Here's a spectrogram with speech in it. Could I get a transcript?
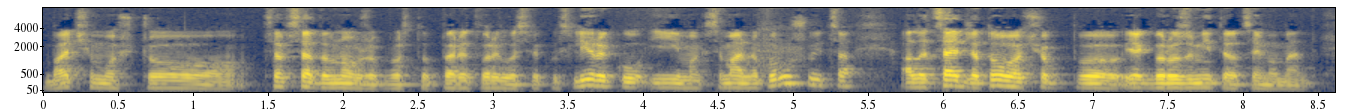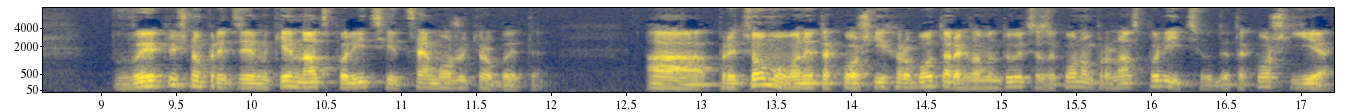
Бачимо, що це все давно вже просто перетворилося в якусь лірику і максимально порушується. Але це для того, щоб е, якби розуміти оцей момент. Виключно працівники Нацполіції це можуть робити. А при цьому вони також їх робота регламентується законом про Нацполіцію, де також є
